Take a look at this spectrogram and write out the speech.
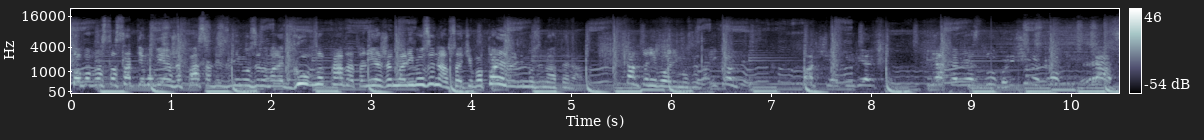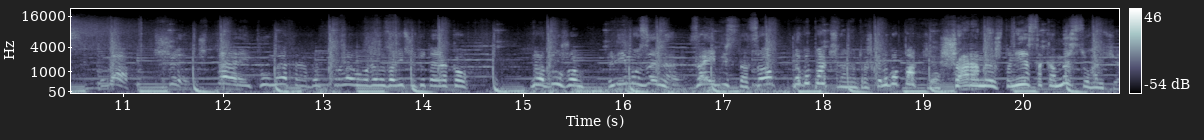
To po prostu ostatnio mówiłem, że Passat jest limuzyną, ale gówno prawda, to nie jest żadna limuzyna, słuchajcie, bo to jest limuzyna teraz. Tam to nie była limuzyna i koniec. Patrzcie jaki wielki, jaka jest długo, liczymy kroki. Raz, dwa, trzy, cztery i pół metra. Bez problemu możemy zaliczyć tutaj jako na dużą limuzynę. Zajebista, co? No bo patrzcie na nią troszkę, no bo patrzcie. Szara mysz, to nie jest taka mysz, słuchajcie.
